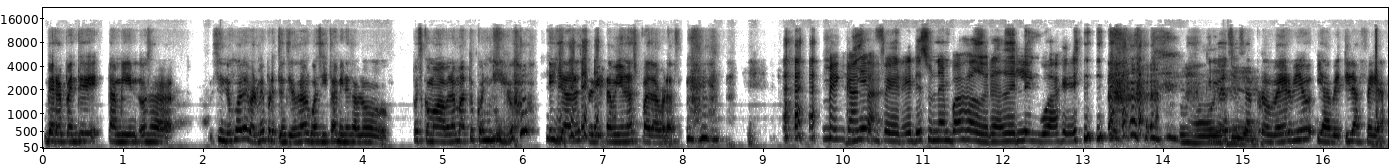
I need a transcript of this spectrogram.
de repente también, o sea, sin lujo de verme pretenciosa o algo así, también les hablo, pues como habla Mato conmigo y ya despegué también las palabras. Me encanta. Bien, Fer, eres una embajadora del lenguaje. Muy Gracias a bien. Proverbio y a Betty la Fea.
